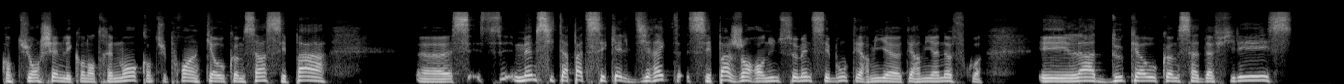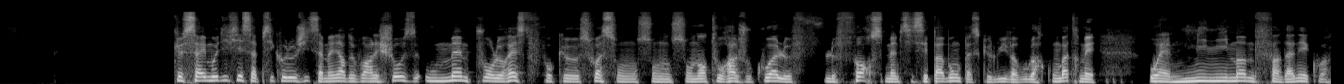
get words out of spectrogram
quand tu enchaînes les camps d'entraînement, quand tu prends un KO comme ça, c'est pas, euh, même si t'as pas de séquelles directes, c'est pas genre en une semaine c'est bon, t'es remis, à, remis à neuf quoi. Et là, deux KO comme ça d'affilée, que ça ait modifié sa psychologie, sa manière de voir les choses, ou même pour le reste, faut que soit son, son, entourage ou quoi le, le force, même si c'est pas bon parce que lui va vouloir combattre, mais Ouais, minimum fin d'année, quoi.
